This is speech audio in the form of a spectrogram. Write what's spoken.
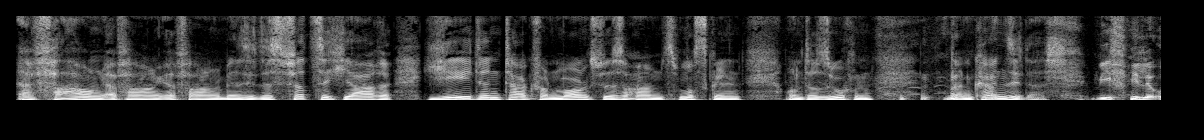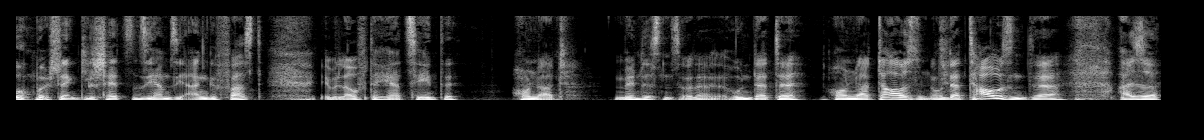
Erfahrung, Erfahrung, Erfahrung. Wenn Sie das 40 Jahre jeden Tag von morgens bis abends Muskeln untersuchen, dann können Sie das. Wie viele Oberschenkel schätzen Sie, haben Sie angefasst im Laufe der Jahrzehnte? 100. Mindestens, oder? Hunderte. 100.000. Hunderttausend, ja. Also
